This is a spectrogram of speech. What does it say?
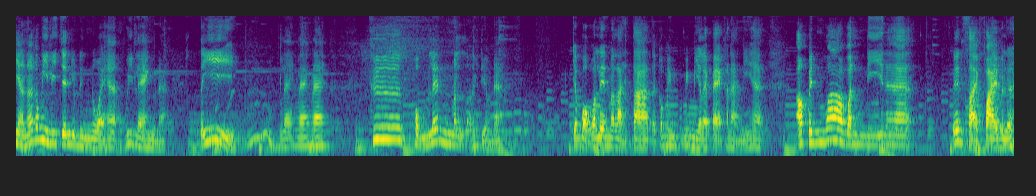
อย่างน้อยก็มีรีเจนอยู่หนึ่งหน่วยฮะวิแรงอยู่นะ ตีแรงแรงแรงคือผมเล่นมันเอ้ยเดี๋ยวนะ จะบอกว่าเล่นมาหลายตา แต่ก็ไม่ไม่มีอะไรแปลกขนาดนี้ฮะ เอาเป็นว่าวันนี้นะฮะ เล่นสายไฟไปเลย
